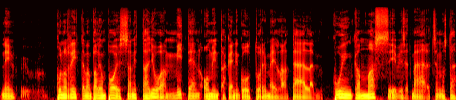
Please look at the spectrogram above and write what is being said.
niin kun on riittävän paljon poissa, niin tajuaa, miten omintakeinen kulttuuri meillä on täällä, kuinka massiiviset määrät semmoista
